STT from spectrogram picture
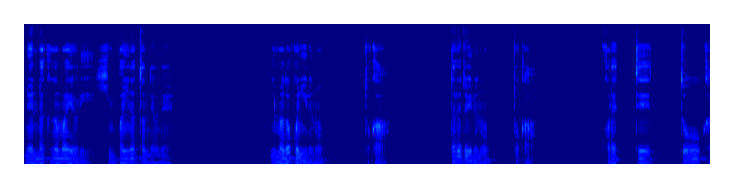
連絡が前より頻繁になったんだよね。今どこにいるの？とか、誰といるの？とか、これってどう考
